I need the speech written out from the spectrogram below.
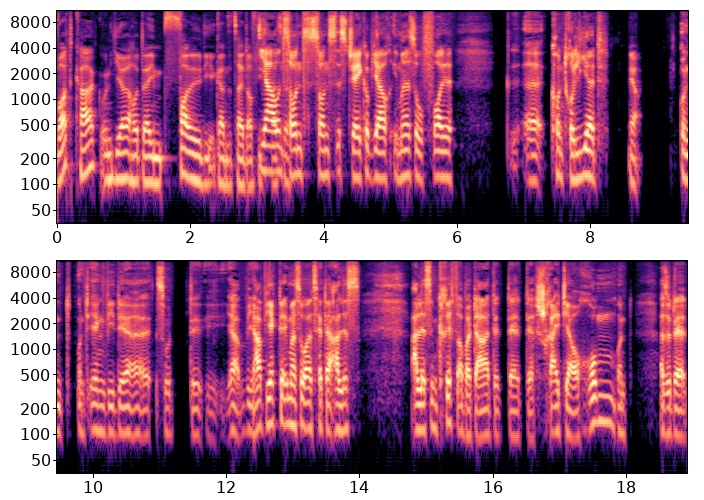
wortkarg und hier haut er ihm voll die ganze Zeit auf die Ja, und Fresse. sonst, sonst ist Jacob ja auch immer so voll äh, kontrolliert. Ja. Und, und irgendwie der so, der, ja, ja, wirkt er immer so, als hätte er alles, alles im Griff, aber da, der, der, der schreit ja auch rum und also der,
